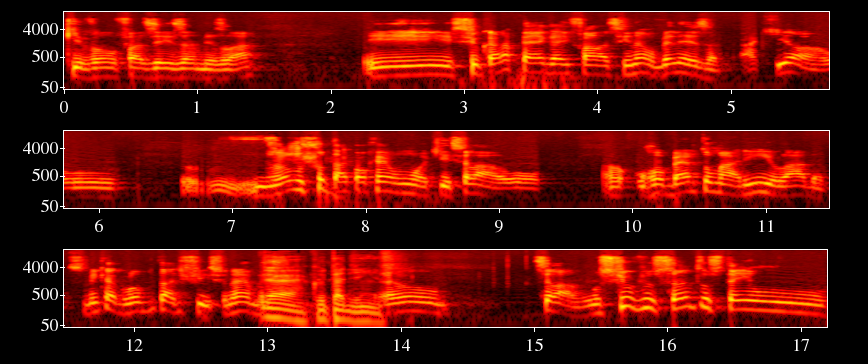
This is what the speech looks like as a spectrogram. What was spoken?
que vão fazer exames lá. E se o cara pega e fala assim, não, beleza, aqui, ó, o- vamos chutar qualquer um aqui, sei lá, o, o Roberto Marinho lá, da- se bem que a Globo tá difícil, né? Mas É, coitadinhos. é o, sei lá, o Silvio Santos tem, um,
